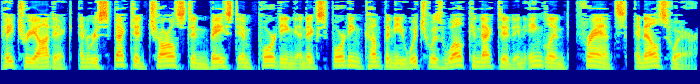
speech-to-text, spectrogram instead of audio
patriotic, and respected Charleston-based importing and exporting company which was well connected in England, France, and elsewhere.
